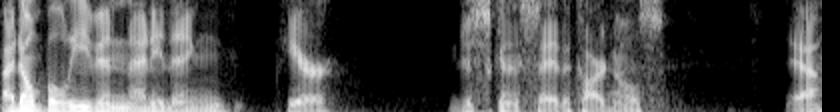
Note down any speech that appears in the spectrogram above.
I don't believe in anything here. I'm just gonna say the Cardinals. Yeah,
